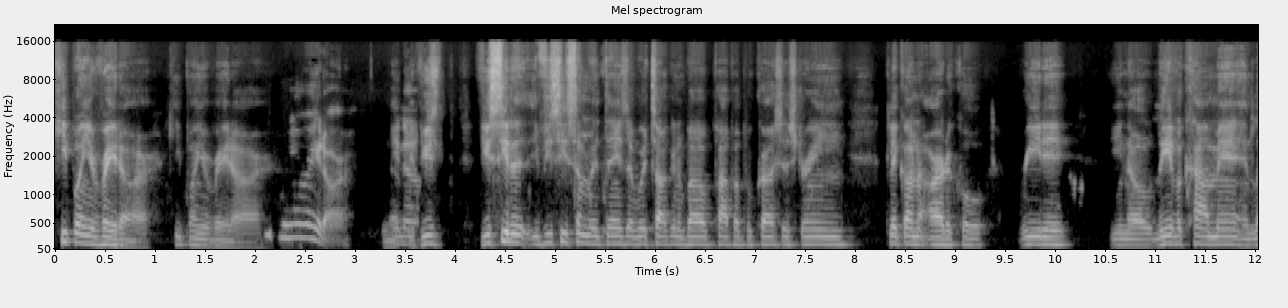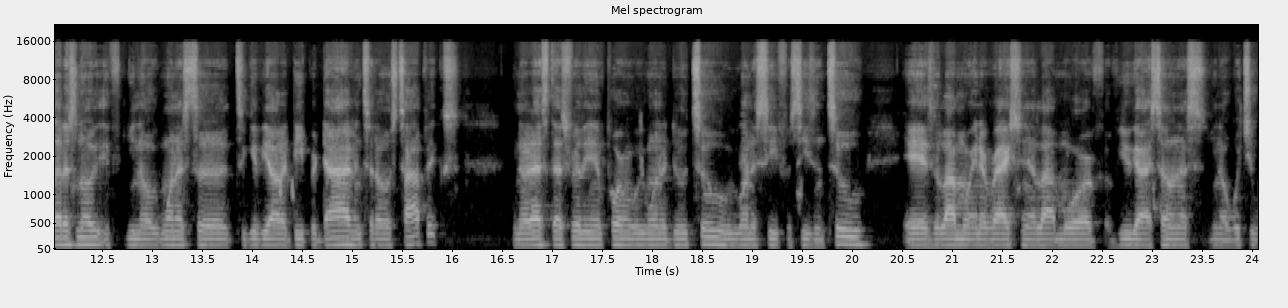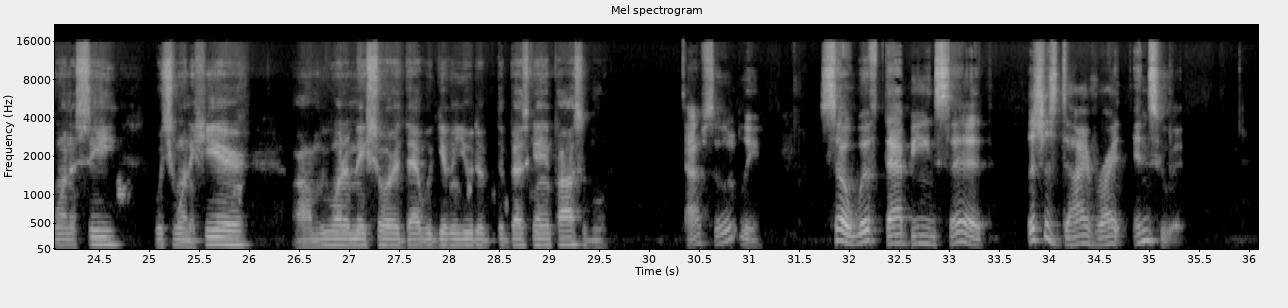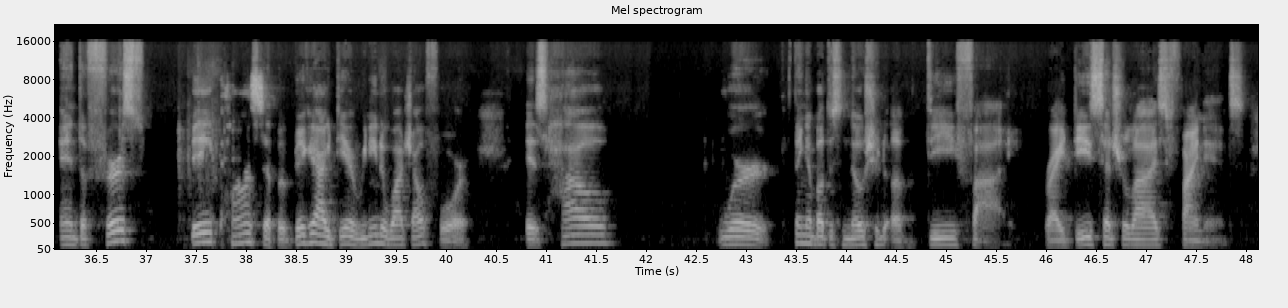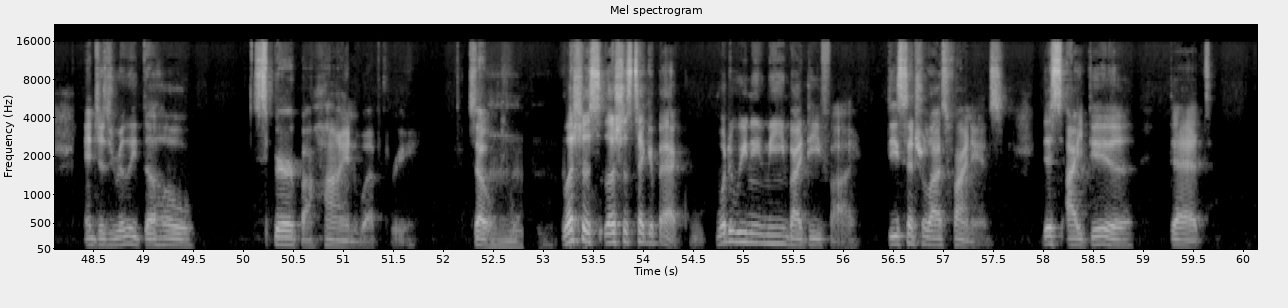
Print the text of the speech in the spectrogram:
Keep on your radar. Keep on your radar. on your radar. Yep. know? if you if you see the if you see some of the things that we're talking about pop up across your screen, click on the article, read it. you know, leave a comment and let us know if you know want us to to give y'all a deeper dive into those topics. You know, that's that's really important. we want to do too. We want to see for season two is a lot more interaction, a lot more of you guys telling us, you know, what you want to see, what you want to hear. Um, we want to make sure that we're giving you the, the best game possible. Absolutely. So, with that being said, let's just dive right into it. And the first big concept, a big idea we need to watch out for is how we're thinking about this notion of DeFi, right? Decentralized finance, and just really the whole spirit behind Web3. So mm-hmm. let's just let's just take it back. What do we mean by DeFi? Decentralized finance. This idea that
